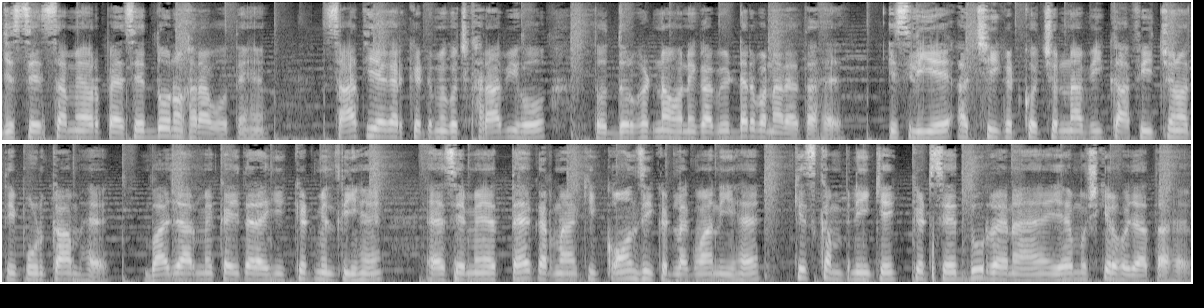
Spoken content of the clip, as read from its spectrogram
जिससे समय और पैसे दोनों खराब होते हैं। साथ ही अगर किट में कुछ खराबी हो तो दुर्घटना होने का भी डर बना रहता है। इसलिए अच्छी किट को चुनना भी काफ़ी चुनौतीपूर्ण काम है। बाज़ार में कई तरह की किट मिलती हैं। ऐसे में तय करना कि कौन सी किट लगवानी है, किस कंपनी के किट से दूर रहना है, यह मुश्किल हो जाता है।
